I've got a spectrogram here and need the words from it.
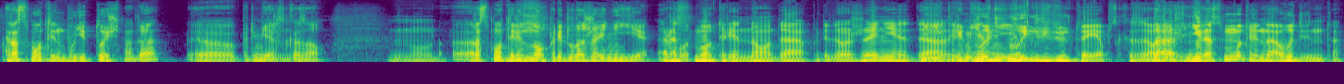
Рассмотрен будет точно, да, э, премьер сказал? Ну, рассмотрено предложение. Рассмотрено, вот. да, предложение, да. И премьер... Вы, выдвинуто, я бы сказал. Да. Даже не рассмотрено, а выдвинуто.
